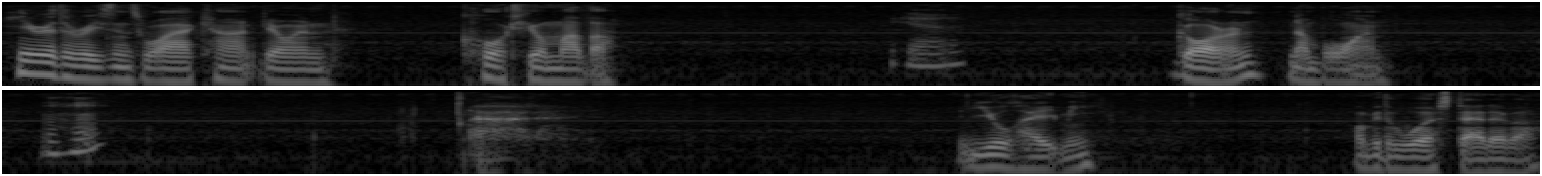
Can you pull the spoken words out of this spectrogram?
Here are the reasons why I can't go and court your mother. Yeah. Goran, number one. Mhm. You'll hate me. I'll be the worst dad ever.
